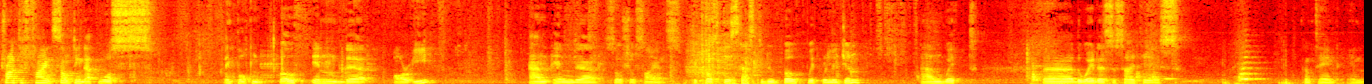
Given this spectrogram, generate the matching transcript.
try to find something that was important both in the RE and in the social science, because this has to do both with religion and with uh, the way the society is contained in.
